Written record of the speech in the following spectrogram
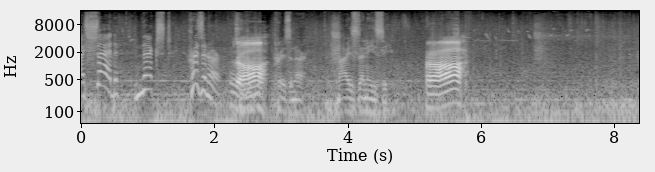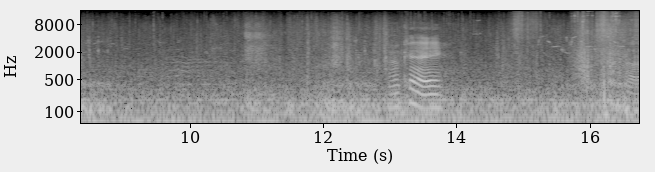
I said next prisoner. Oh. Prisoner. Nice and easy. Oh. Okay. Oh,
